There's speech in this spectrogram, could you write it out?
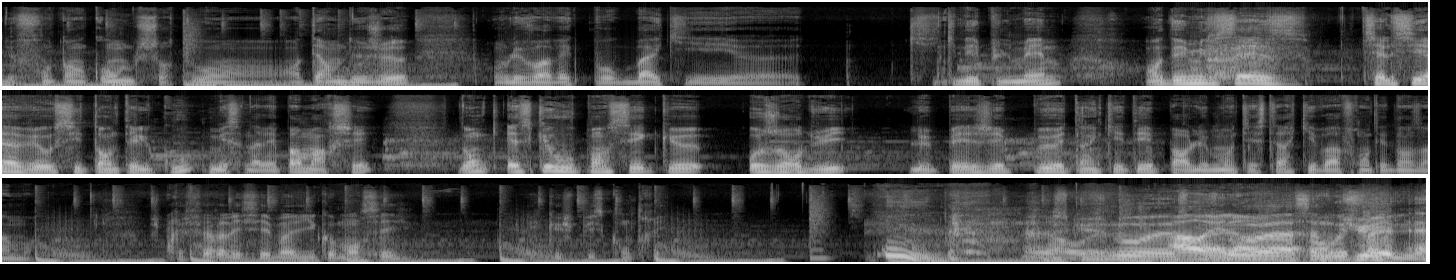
de fond en comble, surtout en, en termes de jeu. On le voit avec Pogba qui est euh, qui, qui n'est plus le même. En 2016, Chelsea avait aussi tenté le coup, mais ça n'avait pas marché. Donc, est-ce que vous pensez que aujourd'hui, le PSG peut être inquiété par le Manchester qui va affronter dans un mois Je préfère laisser ma vie commencer et que je puisse contrer. Excuse-nous, euh, Ah ouais, là, euh, Westheim. duel.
